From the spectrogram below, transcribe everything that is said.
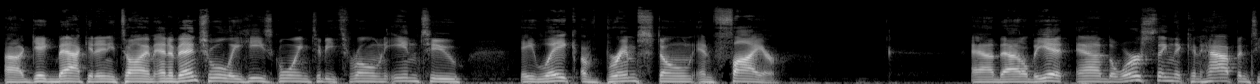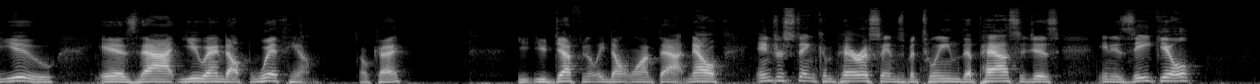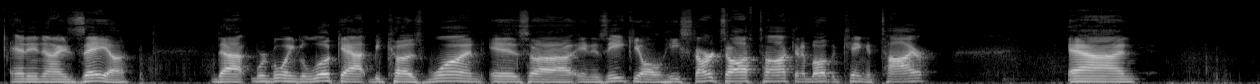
uh, gig back at any time, and eventually he's going to be thrown into a lake of brimstone and fire. And that'll be it. And the worst thing that can happen to you is that you end up with him. Okay? You, you definitely don't want that. Now, interesting comparisons between the passages in Ezekiel and in Isaiah that we're going to look at because one is uh, in Ezekiel, he starts off talking about the king of Tyre and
